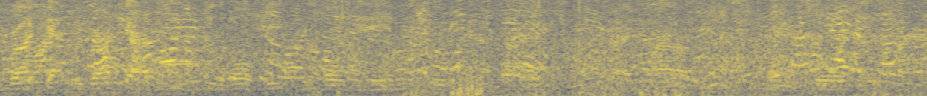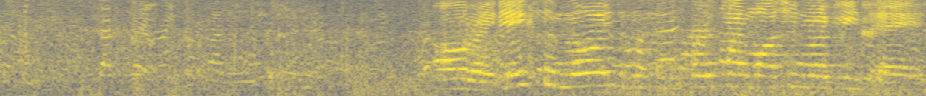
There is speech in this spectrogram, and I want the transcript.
We, broadcast, we broadcast through the whole, the whole game, including. All right, make some noise if this is your first time watching rugby today.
